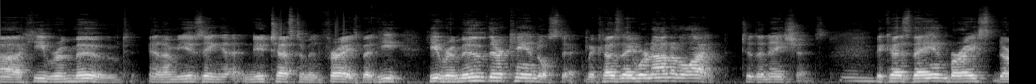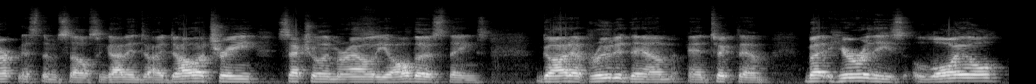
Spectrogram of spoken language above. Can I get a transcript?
uh, he removed, and I'm using a New Testament phrase, but he, he removed their candlestick because they were not a light to the nations, mm. because they embraced darkness themselves and got into idolatry, sexual immorality, all those things. God uprooted them and took them. But here are these loyal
